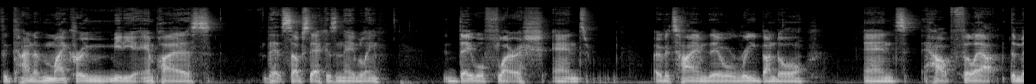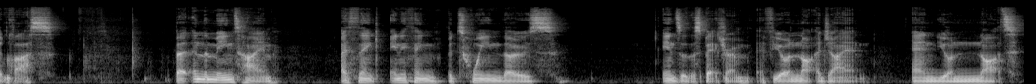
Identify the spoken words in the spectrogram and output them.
the kind of micro media empires that substack is enabling. They will flourish and over time they will rebundle and help fill out the middle class. But in the meantime I think anything between those ends of the spectrum, if you're not a giant and you're not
